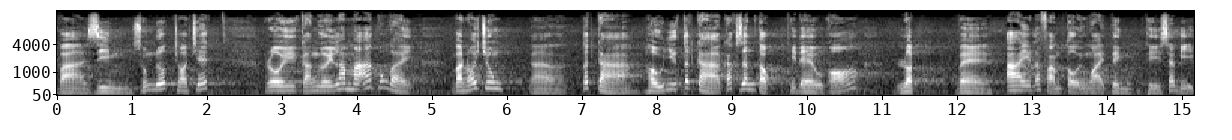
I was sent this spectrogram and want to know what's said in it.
và dìm xuống nước cho chết. Rồi cả người La Mã cũng vậy. Và nói chung à, tất cả hầu như tất cả các dân tộc thì đều có luật về ai đã phạm tội ngoại tình thì sẽ bị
